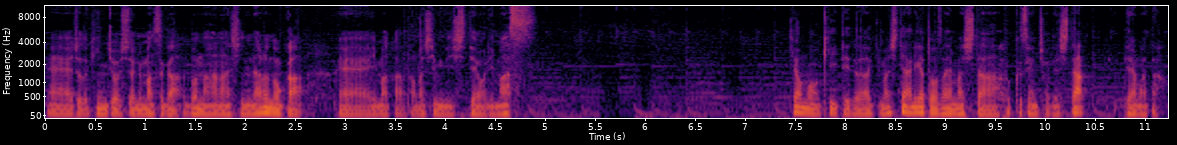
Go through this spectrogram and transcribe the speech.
えー、ちょっと緊張しておりますが、どんな話になるのか、えー、今から楽しみにしております。今日も聞いていただきましてありがとうございました。フック船長でした。ではまた。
